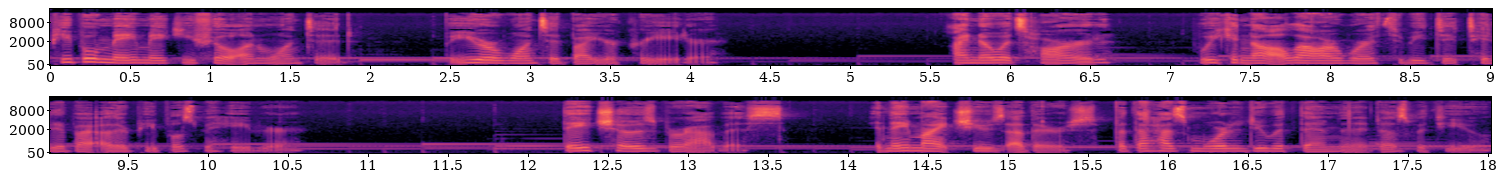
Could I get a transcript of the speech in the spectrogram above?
People may make you feel unwanted, but you are wanted by your Creator. I know it's hard. We cannot allow our worth to be dictated by other people's behavior. They chose Barabbas, and they might choose others, but that has more to do with them than it does with you.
